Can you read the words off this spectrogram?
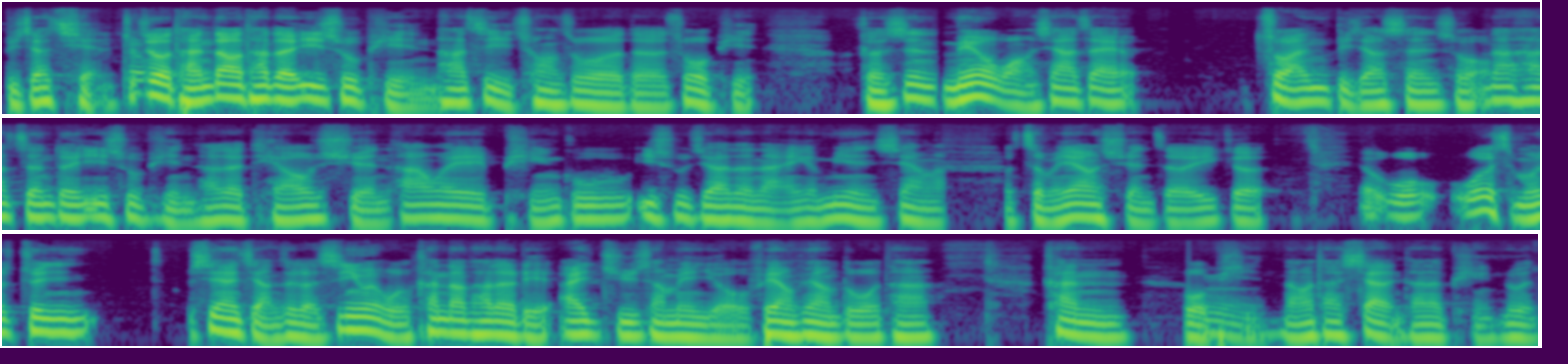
比较浅，就只有谈到他的艺术品，他自己创作的作品，可是没有往下再。钻比较深说，那他针对艺术品，他的挑选，他会评估艺术家的哪一个面相啊？怎么样选择一个？我我为什么最近现在讲这个？是因为我看到他的脸 IG 上面有非常非常多他看作品，嗯、然后他下了他的评论。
